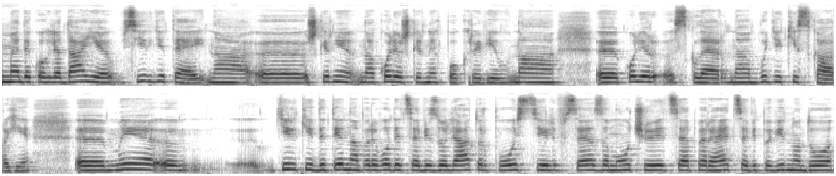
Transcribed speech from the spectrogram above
Медик оглядає всіх дітей на е, шкірні на колір шкірних покривів, на е, колір склер, на будь-які скарги. Ми тільки дитина переводиться в ізолятор, постіль, все замочується, переться відповідно до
